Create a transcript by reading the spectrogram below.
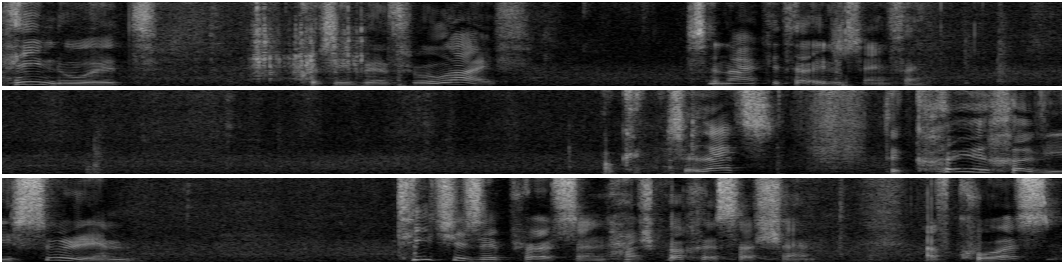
He knew it because he'd been through life. So now I can tell you the same thing. Okay, so that's the koyach of Yisurim teaches a person Hashkochas Hashem. Of course,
